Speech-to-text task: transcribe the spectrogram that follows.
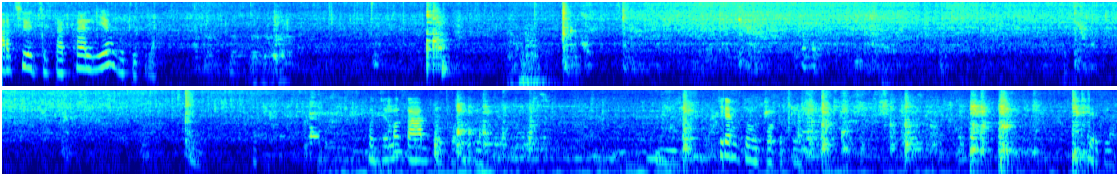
அரைச்சி வச்ச தக்காளியே ஊற்றிக்கலாம் கொஞ்சமாக காரத்தூள் போட்டுக்கலாம். சிக்கன் தூள் போட்டுக்கலாம். சரிங்களா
